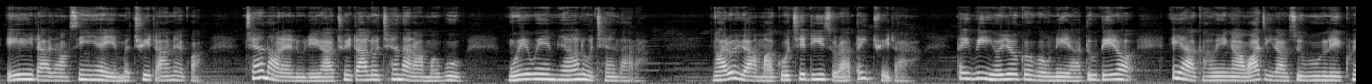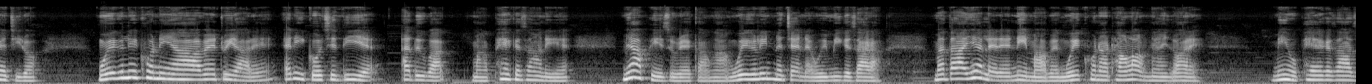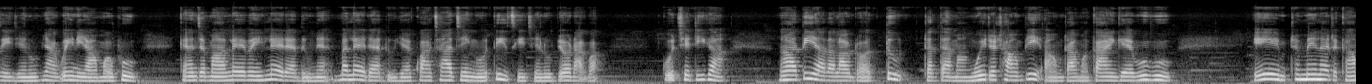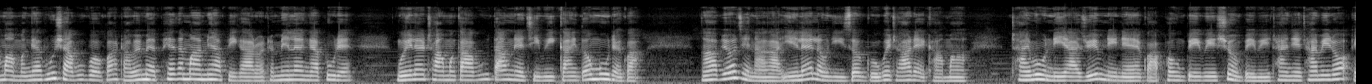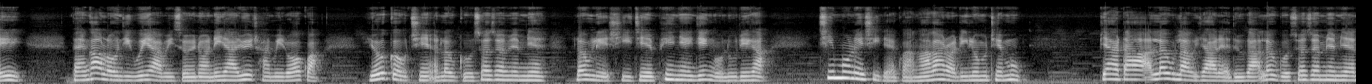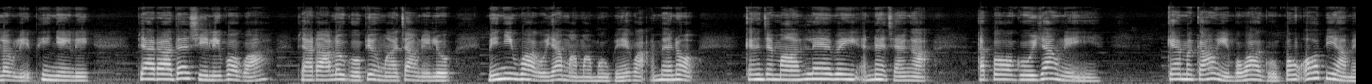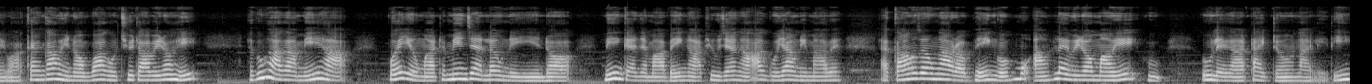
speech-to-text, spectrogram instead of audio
အေးဒါကြောင့်ဆင်းရဲရင်မချွေတားနဲ့ကွာချမ်းသာတဲ့လူတွေကချွေတားလို့ချမ်းသာတာမဟုတ်ဘူးငွေဝင်များလို့ချမ်းသာတာငါတို့ရွာမှာကိုချစ်တီးဆိုတာတိတ်ချွေတာတိတ်ပြီးရိုးရိုးကုတ်ကုတ်နေတာသူသေးတော့ အဲ့ရခေါင်းရင်ကဝါကြီးတော့စူဘူးကလေးခွဲကြည့်တော့ငွေကလေး900ပဲတွေ့ရတယ်အဲ့ဒီကိုချစ်တီးရဲ့အတူပါမှာဖဲကစားနေတဲ့မြဖေဆိုတဲ့ကောင်ကငွေကလေးနှစ်ချက်နဲ့ဝင်ပြီးကစားတာမသားရက်လဲတဲ့နေ့မှာပဲငွေ9000လောက်နိုင်သွားတယ်မင်းကိုဖဲကစားစေခြင်းလို့မျှဝေးနေတာမဟုတ်ဘူးကံကြမ္မာလှဲပိန်လှဲ့တဲ့သူနဲ့မလှဲ့တဲ့သူရဲ့ကွာခြားခြင်းကိုသိစေခြင်းလို့ပြောတာကွာကိုချစ်တီးကငါသိရသလောက်တော့သူ့တသက်မှာငွေတစ်ထောင်ပြည့်အောင်တောင်မကင်ခဲ့ဘူးဘူး အေးထမင်းလည်းတကားမှမငတ်ဘူးရှာဘူးပေါ့ကွာဒါပေမဲ့ဖဲသမားမြဖေကတော့ထမင်းလည်းငတ်ဘူးတယ်ငွေလည်းထောင်မကဘူးတောင်းနေချီပြီးကင်သုံးမှုတယ်ကွာငါပြောချင်တာကရေလဲလုံကြီးစုပ်ကိုဝစ်ထားတဲ့အခါမှာထိုင်ဖို့နေရာရွေးမနေနဲ့ကွာဖုံပေးပေးရွှွန့်ပေးပေးထိုင်ချင်ထိုင်ပြီးတော့အေးဘန်ကောက်လုံကြီးဝေးရပြီဆိုရင်တော့နေရာရွေးထိုင်ပြီးတော့ကွာရုပ်ကုတ်ချင်းအလုပ်ကိုဆွဲဆွဲမြဲမြဲလှုပ်လေရှိချင်းဖင်ငိန်ချင်းကိုလူတွေကချီးမွမ်းလေးရှိတယ်ကွာငါကတော့ဒီလိုမထင်ဘူးပြာတာအလောက်လောက်ရတဲ့သူကအလောက်ကိုဆွဲဆွဲမြဲမြဲလောက်လေဖိငိမ့်လေး ပြာတာသက်ရှည်လေးပေါ့ကွာပြာတာအလောက်ကိုပြုတ်မှကြောက်နေလို့မင်းကြီးဝကိုရောက်မှာမမဟုတ်ပဲကွာအမှန်တော့ကံကြမ္မာလှဲပိန်အနက်ချမ်းကအပေါ်ကိုရောက်နေရင်ကံမကောင်းရင်ဘဝကိုပုံအောပြရမယ်ကွာကံကောင်းရင်တော့ဘဝကိုချွေတာပြီးတော့ဟေ့အခုဟာကမင်းဟာပွဲယုံမှာထမင်းချက်လုံနေရင်တော့မင်းကံကြမ္မာဘိန်းကဖြူချမ်းကအောက်ကိုရောက်နေမှာပဲအကောင်းဆုံးကတော့ဘိန်းကိုမှုတ်အောင်လှည့်ပြီးတော့မောင်ရိပ်ဟုဦးလေကတိုက်တွန်းလိုက်လေသည်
